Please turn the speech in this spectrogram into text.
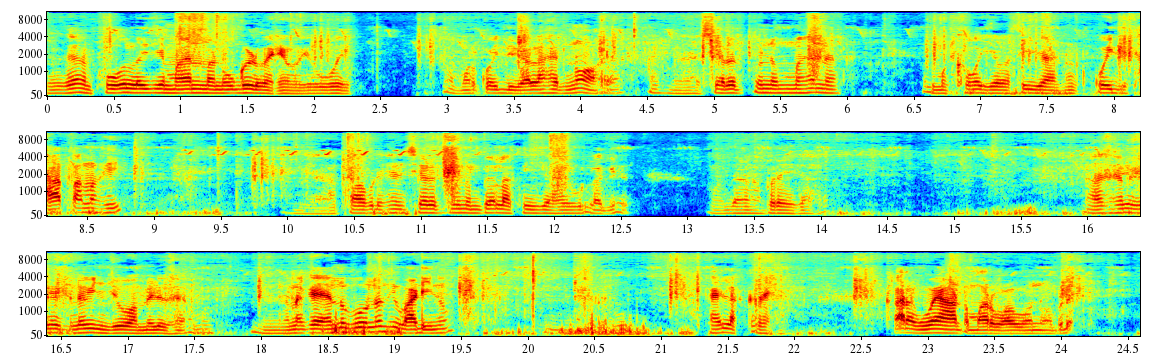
ને, ફૂલ હજી માન માન ઉગડવા રહેવા એવું હોય. અમારે કોઈ દી વહેલા ન આવે. શરદ પૂનમમાં છે ને એમાં ખવા જેવા થઈ જાય કોઈ દી થતા નથી. આ તો આપણે છે ને શરદ પૂનમ પહેલાં થઈ જાય એવું લાગે દાણા ભરાઈ જાય આ છે ને કંઈક નવીન જોવા મળ્યું છે આમાં. મને કંઈ અનુભવ નથી વાડીનો. ખાયલા કરે કારક હોય આંટો મારવા આવવાનો આપણે.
